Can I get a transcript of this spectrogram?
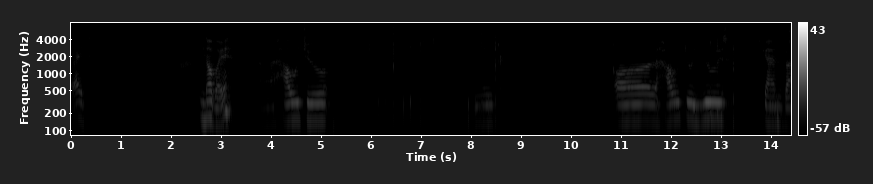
राइट नभए how to make or how to use Canva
